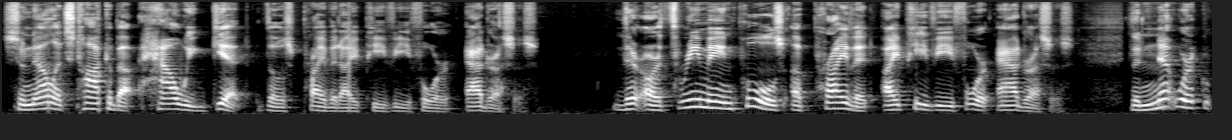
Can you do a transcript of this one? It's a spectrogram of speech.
So now let's talk about how we get those private IPv4 addresses. There are three main pools of private IPv4 addresses. The network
